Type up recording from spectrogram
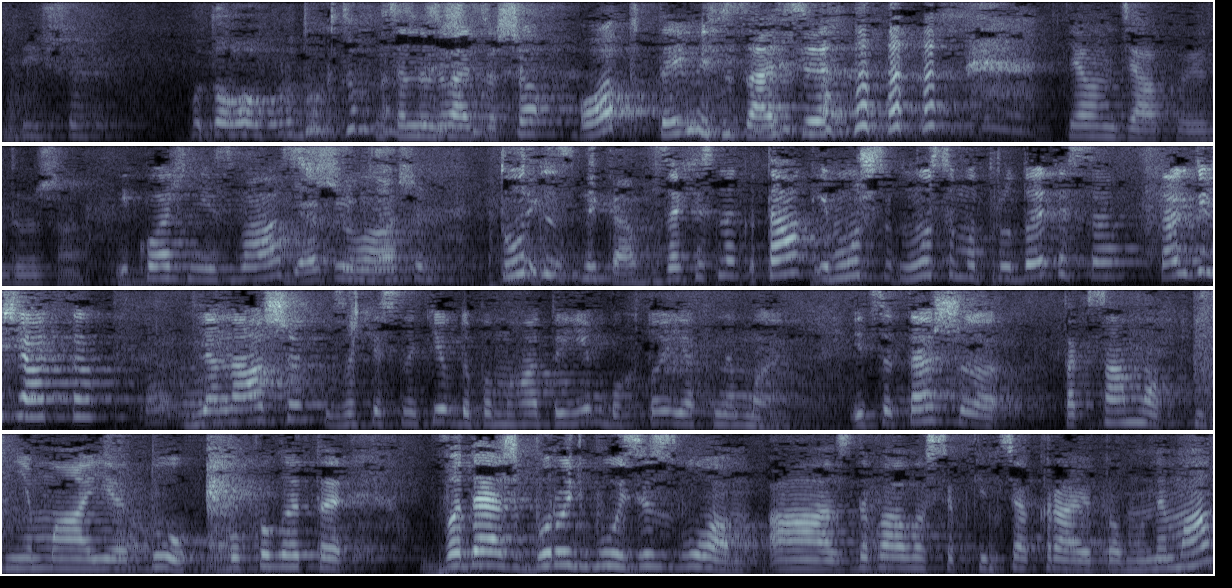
більше готового продукту. Це називається що? Оптимізація. Я вам дякую дуже. І кожній з вас, Дякую що нашим тут захисникам. захисник так, і муш- мусимо трудитися, так, дівчатка, для наших захисників допомагати їм, бо хто як не ми. І це те, що так само піднімає дух. Бо коли ти ведеш боротьбу зі злом, а здавалося б, кінця краю тому нема,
